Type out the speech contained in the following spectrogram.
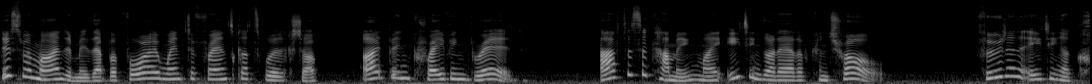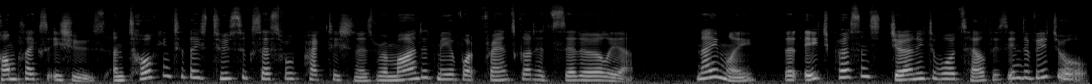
This reminded me that before I went to Francescott's workshop, I'd been craving bread. After succumbing, my eating got out of control. Food and eating are complex issues, and talking to these two successful practitioners reminded me of what Francescott had said earlier namely, that each person's journey towards health is individual,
